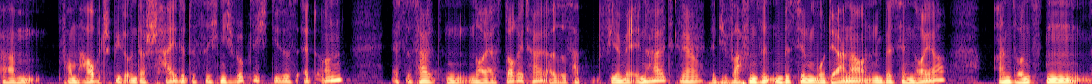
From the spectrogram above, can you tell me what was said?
Ähm, vom Hauptspiel unterscheidet es sich nicht wirklich, dieses Add-on. Es ist halt ein neuer Storyteil, also es hat viel mehr Inhalt. Ja. Die Waffen sind ein bisschen moderner und ein bisschen neuer. Ansonsten,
